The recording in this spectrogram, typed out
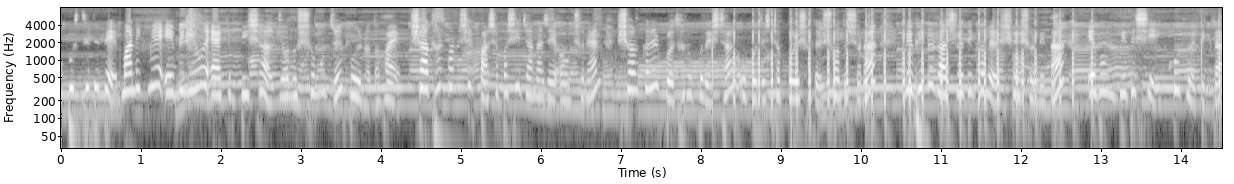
উপস্থিতিতে মানিক মিয়া এভিনিউ এক বিশাল জনসমুদ্রে পরিণত হয়। সাধারণ মানুষের পাশাপাশি জানাজায় অংশ নেন সরকারের প্রধান উপদেষ্টা উপদেষ্টা পরিষদের সদস্যরা, বিভিন্ন রাজনৈতিক দলের শীর্ষ নেতা এবং বিদেশি কূটনৈতিকরা।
